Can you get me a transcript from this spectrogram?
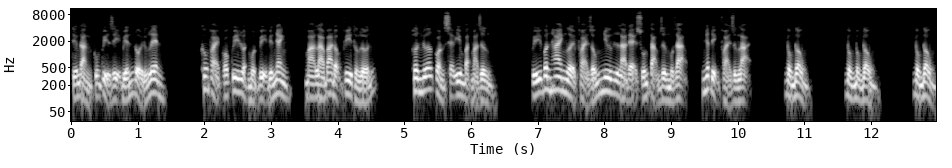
tiếng đàn cũng bị dị biến đổi đứng lên. Không phải có quy luật một vị biến nhanh, mà là ba động phi thường lớn. Hơn nữa còn sẽ im bặt mà dừng. Quý vân hai người phải giống như là đè xuống tạm dừng một dạng, nhất định phải dừng lại đồng đồng. Đồng đồng đồng. Đồng đồng.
